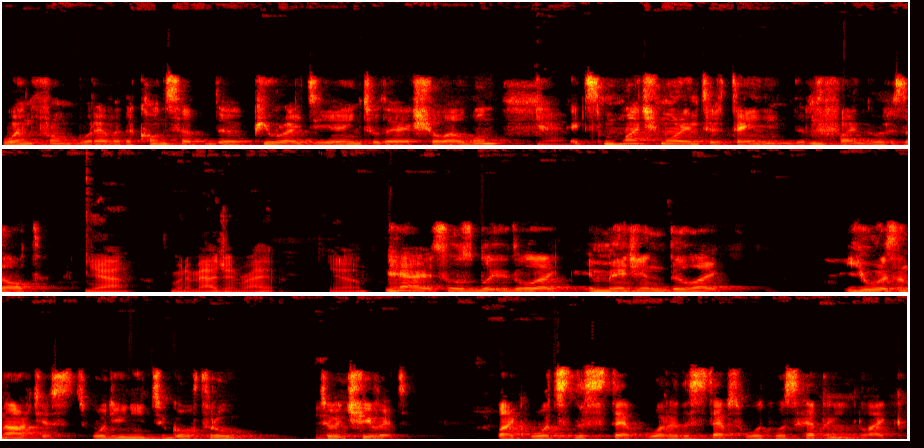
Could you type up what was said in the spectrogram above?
went from whatever the concept, the pure idea, into the actual album. Yeah. It's much more entertaining than the final result. Yeah, you would imagine, right? You know? Yeah, it was, it was like imagine the like you as an artist, what do you need to go through yeah. to achieve it. like what's the step what are the steps what was happening like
